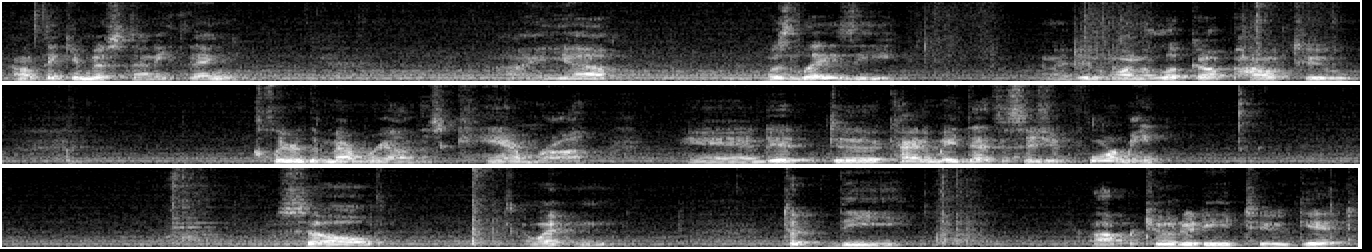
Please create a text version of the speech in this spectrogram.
I don't think you missed anything. I uh, was lazy and I didn't want to look up how to clear the memory on this camera and it uh, kind of made that decision for me. So I went and took the opportunity to get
